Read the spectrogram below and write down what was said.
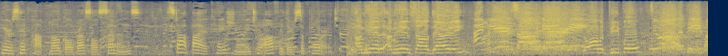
Here's hip hop mogul Russell Simmons stop by occasionally to offer their support. I'm here. I'm here in solidarity. I'm here in solidarity to all the people. To all the people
